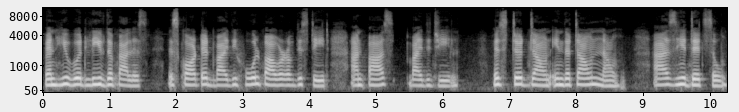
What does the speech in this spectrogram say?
when he would leave the palace, escorted by the whole power of the state, and pass by the jail, which stood down in the town now. As he did so,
